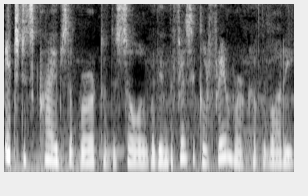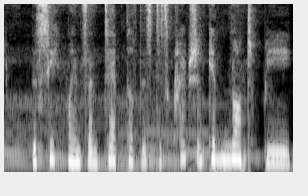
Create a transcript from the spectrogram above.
it describes the birth of the soul within the physical framework of the body. The sequence and depth of this description cannot be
